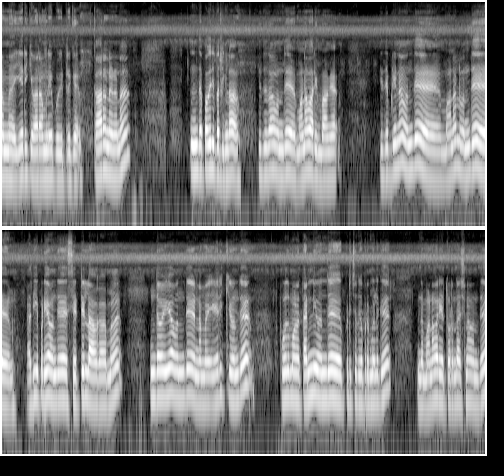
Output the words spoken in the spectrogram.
நம்ம ஏரிக்கு வராமலே போயிட்டுருக்கு. காரணம் என்னென்னா இந்த பகுதி பார்த்திங்களா இதுதான் வந்து மணவாரிம்பாங்க. இது எப்படின்னா வந்து மணல் வந்து அதிகப்படியாக வந்து செட்டில் ஆகாமல் இந்த வழியாக வந்து நம்ம ஏரிக்கு வந்து போதுமான தண்ணி வந்து பிடிச்சதுக்கப்புறமேலுக்கு இந்த மணவாரியை திறந்தாச்சுன்னா வந்து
